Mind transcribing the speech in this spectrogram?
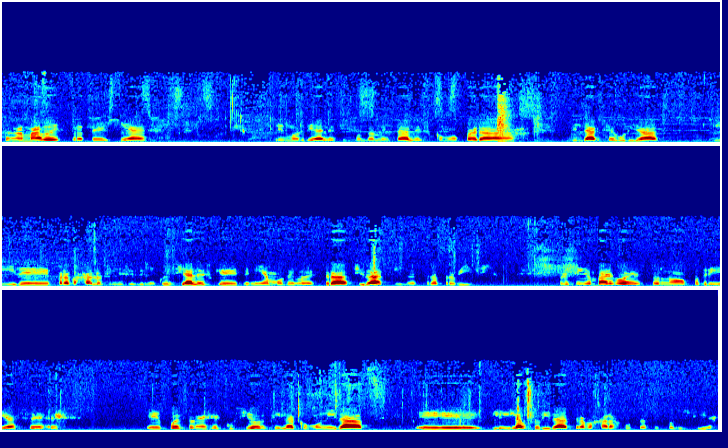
Se han armado estrategias primordiales y fundamentales como para brindar seguridad y de para bajar los índices delincuenciales que teníamos en nuestra ciudad y nuestra provincia. Pero sin embargo esto no podría ser eh, puesto en ejecución si la comunidad eh, y la autoridad trabajara juntas en policía.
